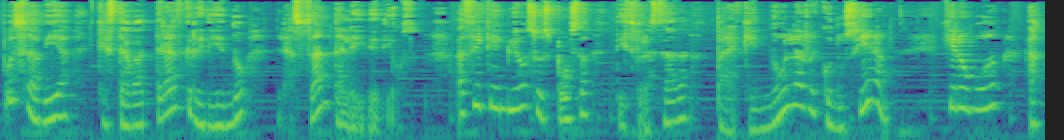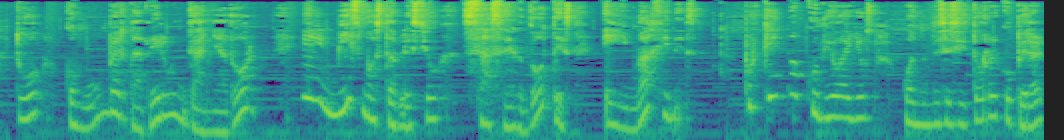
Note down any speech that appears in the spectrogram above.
pues sabía que estaba transgrediendo la santa ley de Dios. Así que envió a su esposa disfrazada para que no la reconocieran. Jeroboam actuó como un verdadero engañador. Él mismo estableció sacerdotes e imágenes. ¿Por qué no acudió a ellos cuando necesitó recuperar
